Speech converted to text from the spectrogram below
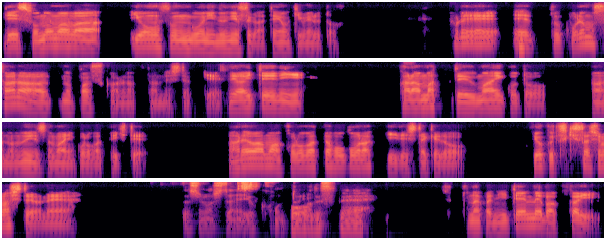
で、そのまま4分後にヌニエスが点を決めると。これ、えっと、これもサラのパスからだったんでしたっけ？で、相手に絡まってうまいこと、あの、ヌニエスの前に転がってきて。あれはまあ転がった方向もラッキーでしたけど、よく突き刺しましたよね。出しましたね。よく本当に。そうですね。なんか2点目ばっかり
